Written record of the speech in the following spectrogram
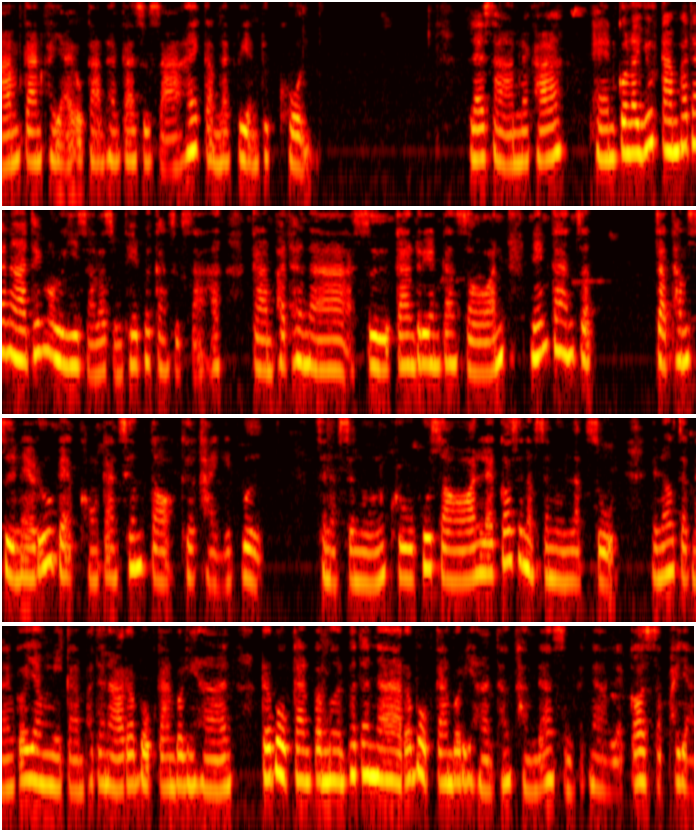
3. การขยายโอกาสทางการศึกษาให้กับนักเรียนทุกคน และ 3. นะคะ แผนกลยุทธ์การพัฒนาเทคโนโลยีสารสนเทศเพื่อการศึกษา การพัฒนาสื่อการเรียนการสอน เน้นการจัดจัดทำสื่อในรูปแบบของการเชื่อมต่อเครือข่ายเน็ตเวิร์ก สนับสนุนครูผู้สอน และก็สนับสนุนหลักสูตร และนอกจากนั้นก็ยังมีการพัฒนาระบบการบริหาร ระบบการประเมินพัฒนา ระบบการบริหารทั้งทางด้านสำนักงาน และก็ทรัพยา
